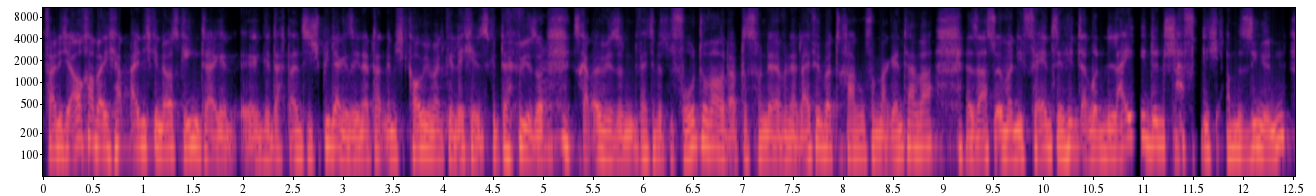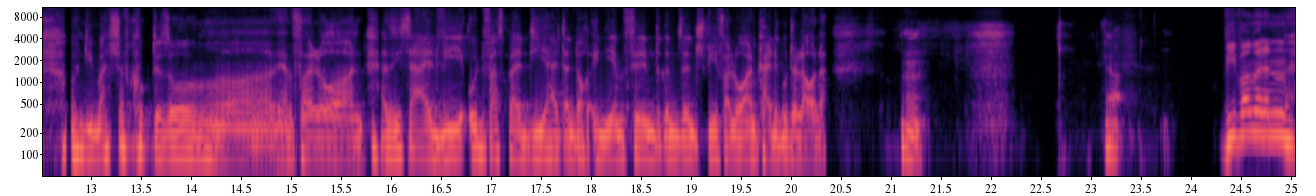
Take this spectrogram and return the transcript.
Fand ich auch, aber ich habe eigentlich genau das Gegenteil ge gedacht, als ich die Spieler gesehen habe, hat nämlich kaum jemand gelächelt. Es gibt da irgendwie so, mhm. es gab irgendwie so ein, ich weiß nicht, ob das ein Foto war oder ob das von der, von der Live-Übertragung von Magenta war. Da saß du immer die Fans im Hintergrund leidenschaftlich am Singen und die Mannschaft guckte so, oh, wir haben verloren. Also siehst du halt, wie unfassbar die halt dann doch in ihrem Film drin sind, Spiel verloren, keine gute Laune. Hm. Ja. Wie wollen wir denn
